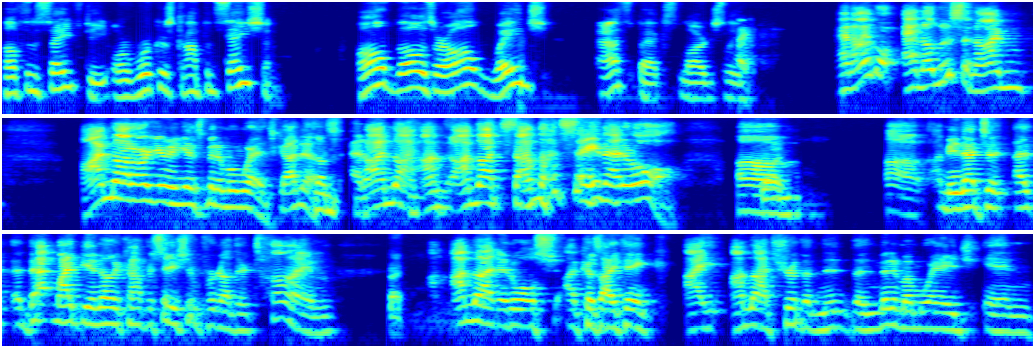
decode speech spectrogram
health and safety or workers' compensation. All those are all wage aspects largely. Right. And I'm and listen, I'm I'm not arguing against minimum wage, God knows. And I'm not I'm I'm not I'm not saying that at all. Um, uh, I mean that's a, a that might be another conversation for another time. Right. I'm not at all because I think I I'm not sure that the, the minimum wage in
